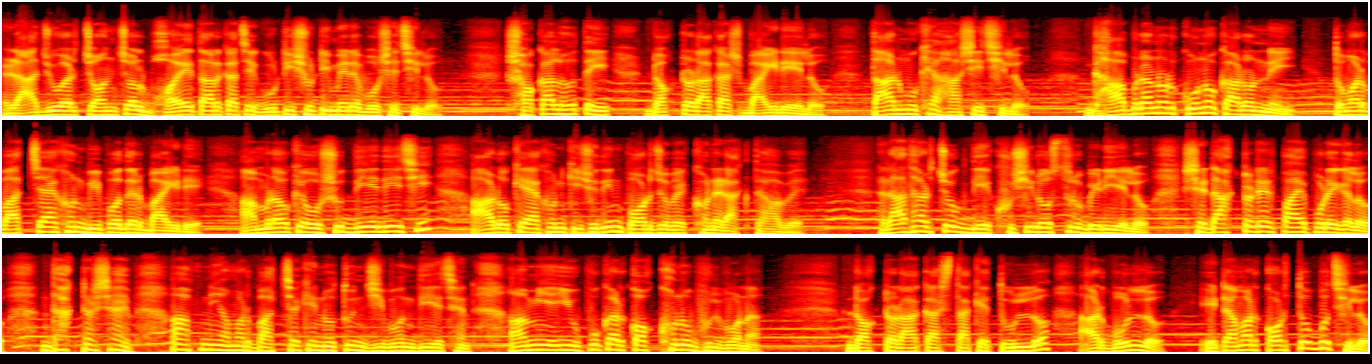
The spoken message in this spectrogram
রাজু আর চঞ্চল ভয়ে তার কাছে গুটিসুটি মেরে বসেছিল। সকাল হতেই ডক্টর আকাশ বাইরে এলো। তার মুখে হাসি ছিল। ঘাবড়ানোর কোনো কারণ নেই। তোমার বাচ্চা এখন বিপদের বাইরে। আমরা ওকে ওষুধ দিয়ে দিয়েছি আর ওকে এখন কিছুদিন পর্যবেক্ষণে রাখতে হবে। রাধার চোখ দিয়ে খুশির অশ্রু বেরিয়ে এলো। সে ডাক্তারের পায়ে পড়ে গেল। ডাক্তার সাহেব, আপনি আমার বাচ্চাকে নতুন জীবন দিয়েছেন। আমি এই উপকার কখনো ভুলব না। ডক্টর আকাশ তাকে তুলল আর বলল, এটা আমার কর্তব্য ছিল।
